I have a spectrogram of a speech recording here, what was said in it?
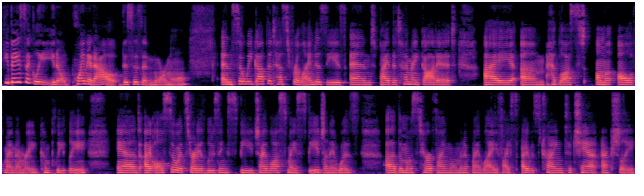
He basically, you know, pointed out this isn't normal. And so we got the test for Lyme disease. And by the time I got it, I um, had lost almost all of my memory completely. And I also had started losing speech. I lost my speech, and it was uh, the most terrifying moment of my life. I, I was trying to chant, actually,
